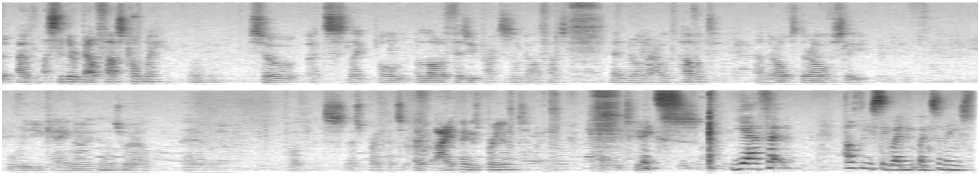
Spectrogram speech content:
the, I, I said they're a Belfast company, Mhm. so it's like all a lot of physio practices in Belfast and Northern Ireland have it, and they're obviously, they're obviously over the UK now as well. Um, but it's it's, br- it's I think it's brilliant. It takes Yeah, for, obviously when, when something's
